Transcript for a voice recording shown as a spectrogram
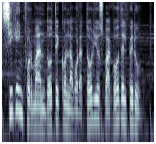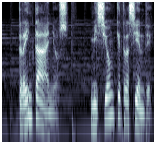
Sigue informándote con Laboratorios Vago del Perú. 30 años. Misión que trasciende.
